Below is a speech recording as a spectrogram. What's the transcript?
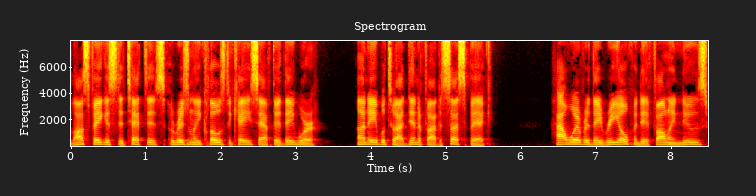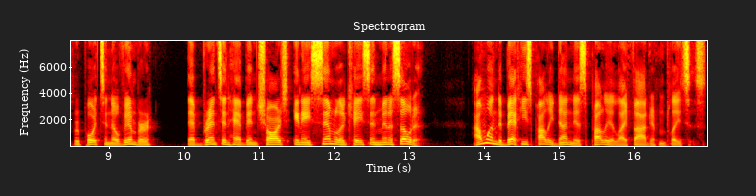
Las Vegas detectives originally closed the case after they were unable to identify the suspect. However, they reopened it following news reports in November that Brinton had been charged in a similar case in Minnesota. I wanted to bet he's probably done this probably at like five different places.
